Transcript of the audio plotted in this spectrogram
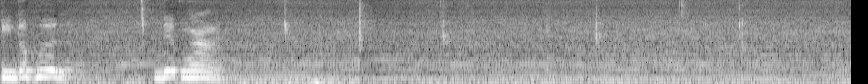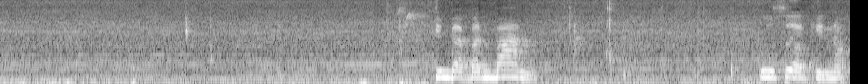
กินกับเพื่อนเรียบง่าย กินแบบบ้านๆ ปูเสือกินเนาะ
